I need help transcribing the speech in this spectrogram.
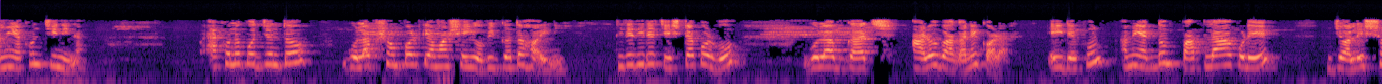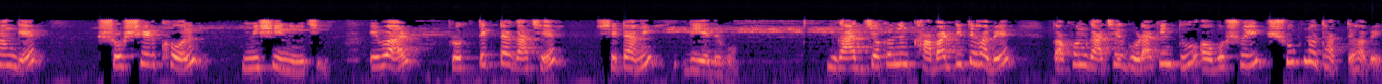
আমি এখন চিনি না। এখনও পর্যন্ত গোলাপ সম্পর্কে আমার সেই অভিজ্ঞতা হয়নি। ধীরে ধীরে চেষ্টা করব গোলাপ গাছ আরও বাগানে করার। এই দেখুন, আমি একদম পাতলা করে জলের সঙ্গে সর্ষের খোল মিশিয়ে নিয়েছি। এবার প্রত্যেকটা গাছে সেটা আমি দিয়ে দেব। গাছ যখন খাবার দিতে হবে, তখন গাছের গোড়া কিন্তু অবশ্যই শুকনো থাকতে হবে।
